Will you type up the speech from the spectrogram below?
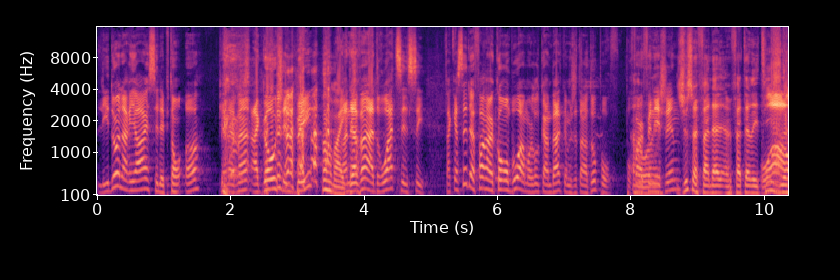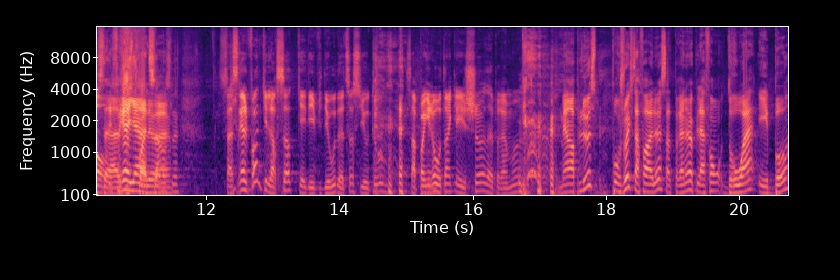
les deux en arrière, c'est le piton A. Puis en avant, à gauche, c'est le B. Oh my en God. avant, à droite, c'est le C. Fait qu'essaie de faire un combo à Mortal Kombat, comme je disais tantôt, pour, pour faire Ah un finish-in. Juste un, fana- un fatality, Wow, là, ça a effrayant, juste pas de là. sens, là. Ça serait le fun qu'ils leur sortent qu'il y ait des vidéos de ça sur YouTube. ça pognerait autant que les chats, d'après moi. Mais en plus, pour jouer avec cette affaire-là, ça te prenait un plafond droit et bas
